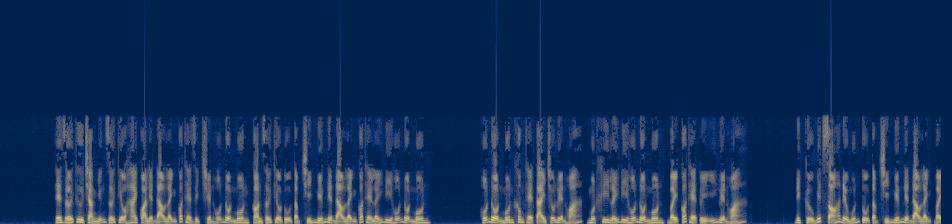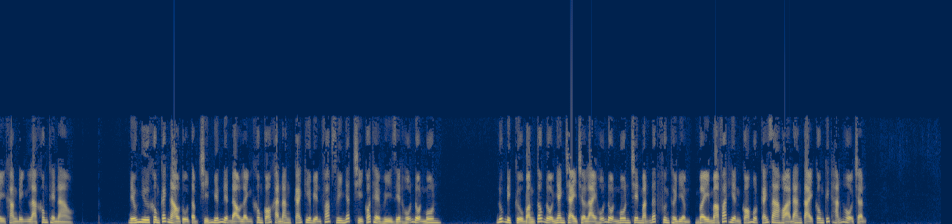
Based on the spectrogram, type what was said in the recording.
Thế giới thư chẳng những giới thiệu hai quả liệt đạo lệnh có thể dịch chuyển hỗn độn môn, còn giới thiệu tụ tập 9 miếng liệt đạo lệnh có thể lấy đi hỗn độn môn. Hỗn độn môn không thể tại chỗ luyện hóa, một khi lấy đi hỗn độn môn, vậy có thể tùy ý luyện hóa. Địch cửu biết rõ đều muốn tụ tập 9 miếng liệt đạo lệnh, vậy khẳng định là không thể nào. Nếu như không cách nào tụ tập 9 miếng liệt đạo lệnh không có khả năng, cái kia biện pháp duy nhất chỉ có thể hủy diệt hỗn độn môn. Lúc địch cửu bằng tốc độ nhanh chạy trở lại hỗn độn môn trên mặt đất phương thời điểm, vậy mà phát hiện có một cái gia hỏa đang tại công kích hắn hộ trận.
